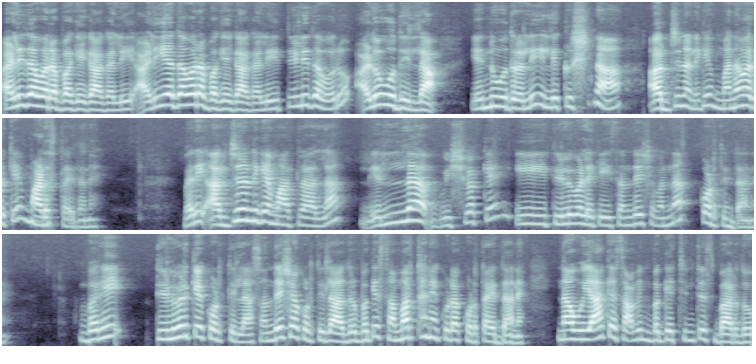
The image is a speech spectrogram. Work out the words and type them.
ಅಳಿದವರ ಬಗೆಗಾಗಲಿ, ಅಳಿಯದವರ ಬಗೆಗಾಗಲಿ ತಿಳಿದವರು ಅಳುವುದಿಲ್ಲ ಎನ್ನುವುದರಲ್ಲಿ ಇಲ್ಲಿ ಕೃಷ್ಣ ಅರ್ಜುನನಿಗೆ ಮನವರಿಕೆ ಮಾಡಿಸ್ತಾ ಇದ್ದಾನೆ. ಬರೀ ಅರ್ಜುನನಿಗೆ ಮಾತ್ರ ಅಲ್ಲ, ಎಲ್ಲ ವಿಶ್ವಕ್ಕೆ ಈ ತಿಳುವಳಿಕೆ, ಈ ಸಂದೇಶವನ್ನು ಕೊಡ್ತಿದ್ದಾನೆ. ಬರೀ ತಿಳುವಳಿಕೆ ಕೊಡ್ತಿಲ್ಲ, ಸಂದೇಶ ಕೊಡ್ತಿಲ್ಲ, ಅದ್ರ ಬಗ್ಗೆ ಸಮರ್ಥನೆ ಕೂಡ ಕೊಡ್ತಾ ಇದ್ದಾನೆ. ನಾವು ಯಾಕೆ ಸಾವಿನ ಬಗ್ಗೆ ಚಿಂತಿಸಬಾರ್ದು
